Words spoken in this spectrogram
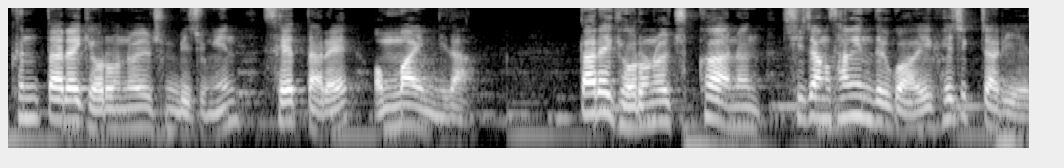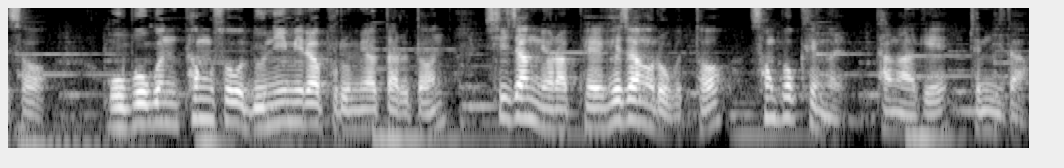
큰딸의 결혼을 준비 중인 세 딸의 엄마입니다. 딸의 결혼을 축하하는 시장 상인들과의 회식 자리에서 오복은 평소 누님이라 부르며 따르던 시장연합회 회장으로부터 성폭행을 당하게 됩니다.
